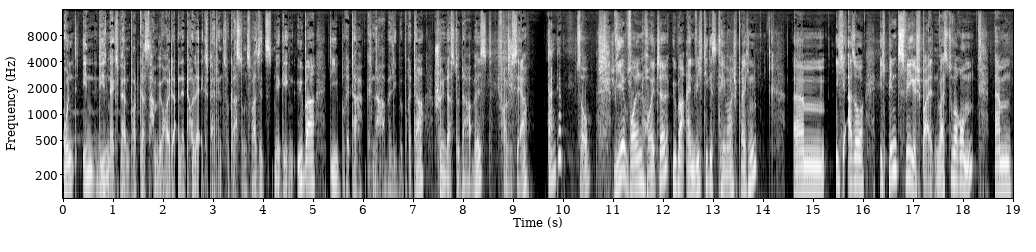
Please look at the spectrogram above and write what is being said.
Und in diesem Expertenpodcast haben wir heute eine tolle Expertin zu Gast. Und zwar sitzt mir gegenüber die Britta Knabe. Liebe Britta, schön, dass du da bist. Ich freue mich sehr. Danke. So, wir wollen heute über ein wichtiges Thema sprechen. Ähm, ich, also, ich bin zwiegespalten. Weißt du warum? Ähm,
